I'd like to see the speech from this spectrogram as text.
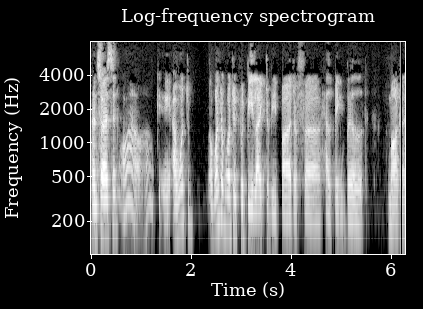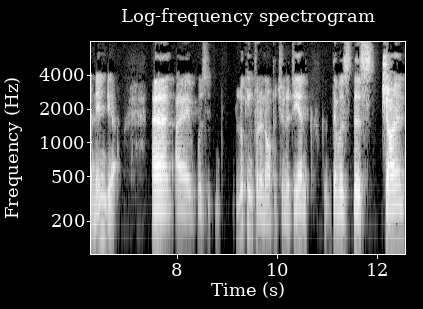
and so I said, "Wow, okay, I want to." I wonder what it would be like to be part of uh, helping build modern India. And I was looking for an opportunity, and there was this giant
